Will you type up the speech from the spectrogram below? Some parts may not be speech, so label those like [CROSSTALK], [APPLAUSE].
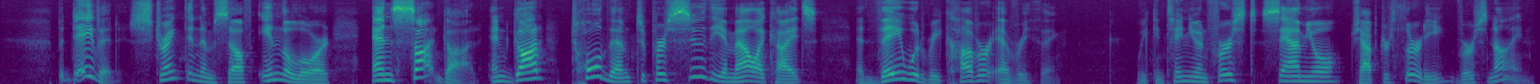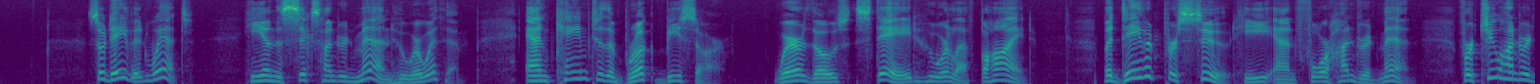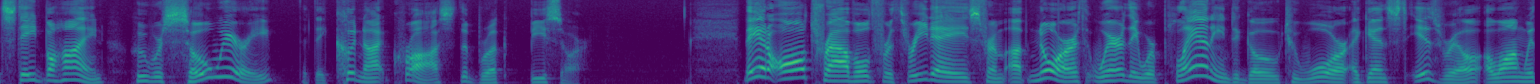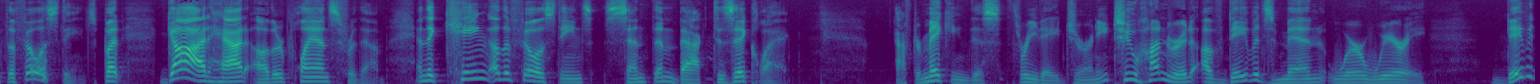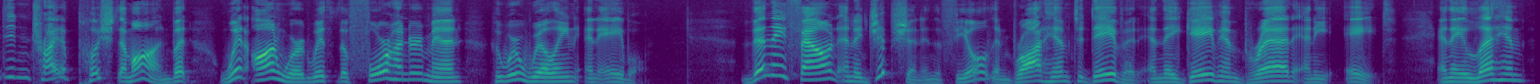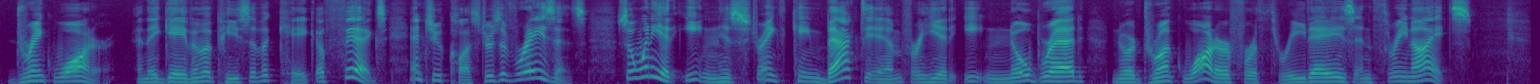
But David strengthened himself in the Lord and sought God. And God told them to pursue the Amalekites and they would recover everything. We continue in 1 Samuel chapter 30 verse 9. So David went, he and the 600 men who were with him, and came to the brook Besor, where those stayed who were left behind. But David pursued, he and 400 men, for 200 stayed behind who were so weary that they could not cross the brook Besor. They had all traveled for three days from up north, where they were planning to go to war against Israel along with the Philistines. But God had other plans for them, and the king of the Philistines sent them back to Ziklag. After making this three day journey, 200 of David's men were weary. David didn't try to push them on, but went onward with the 400 men who were willing and able. Then they found an Egyptian in the field and brought him to David, and they gave him bread and he ate. And they let him drink water, and they gave him a piece of a cake of figs and two clusters of raisins. So when he had eaten, his strength came back to him, for he had eaten no bread nor drunk water for three days and three nights.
